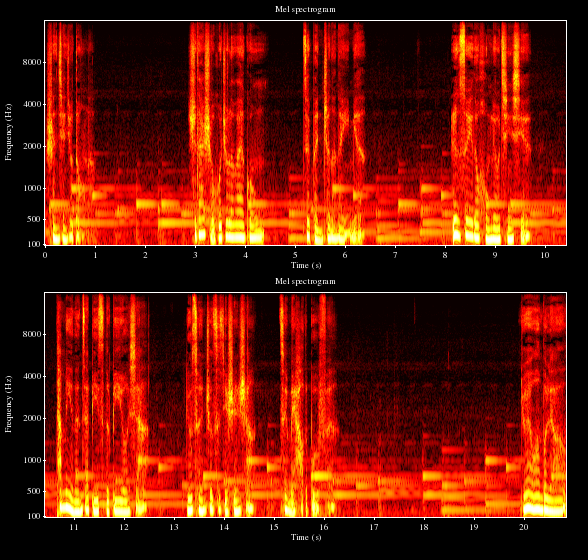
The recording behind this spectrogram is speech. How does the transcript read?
瞬间就懂了，是她守护住了外公最本真的那一面。任岁月的洪流倾泻，他们也能在彼此的庇佑下，留存住自己身上最美好的部分。永远忘不了，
